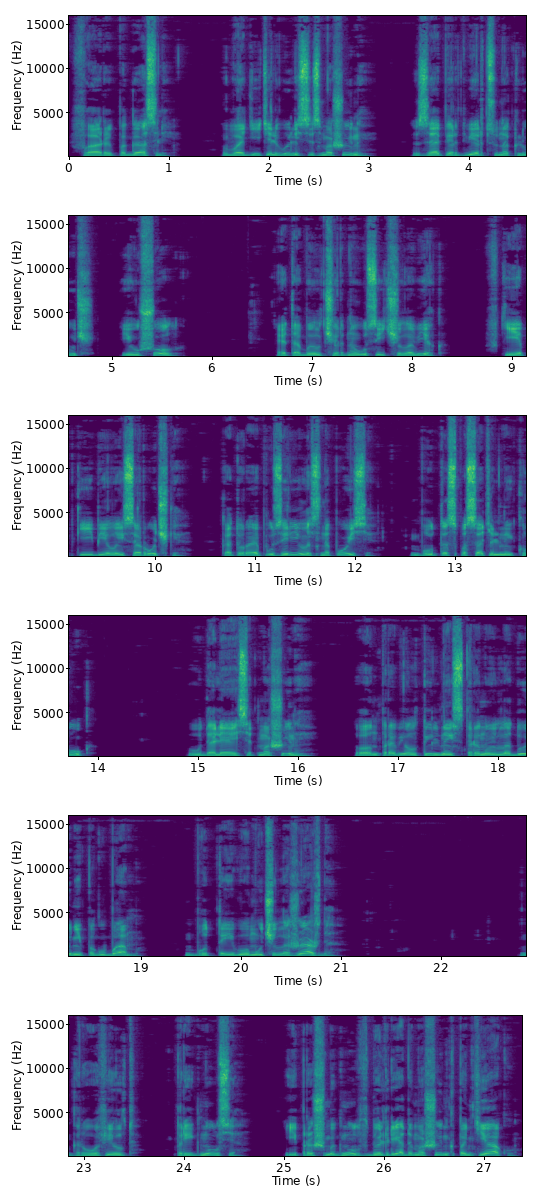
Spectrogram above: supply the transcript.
Фары погасли, водитель вылез из машины, запер дверцу на ключ и ушел. Это был черноусый человек в кепке и белой сорочке, которая пузырилась на поясе, будто спасательный круг. Удаляясь от машины, он провел тыльной стороной ладони по губам, будто его мучила жажда. Грофилд пригнулся и прошмыгнул вдоль ряда машин к Пантиаку.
